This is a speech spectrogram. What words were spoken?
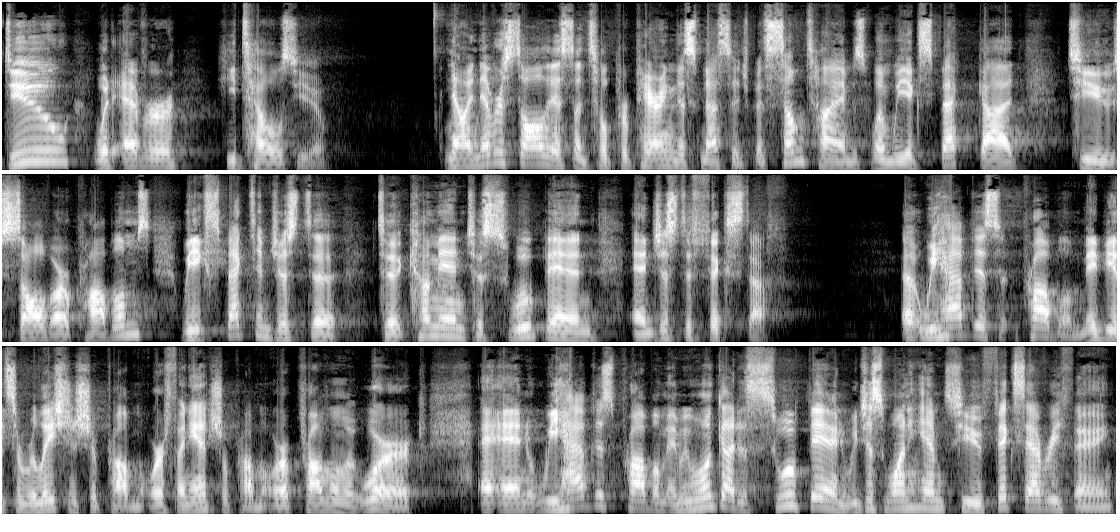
Do whatever he tells you. Now, I never saw this until preparing this message, but sometimes when we expect God to solve our problems, we expect him just to to come in, to swoop in, and just to fix stuff. Uh, we have this problem. Maybe it's a relationship problem or a financial problem or a problem at work. And we have this problem and we want God to swoop in. We just want Him to fix everything.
